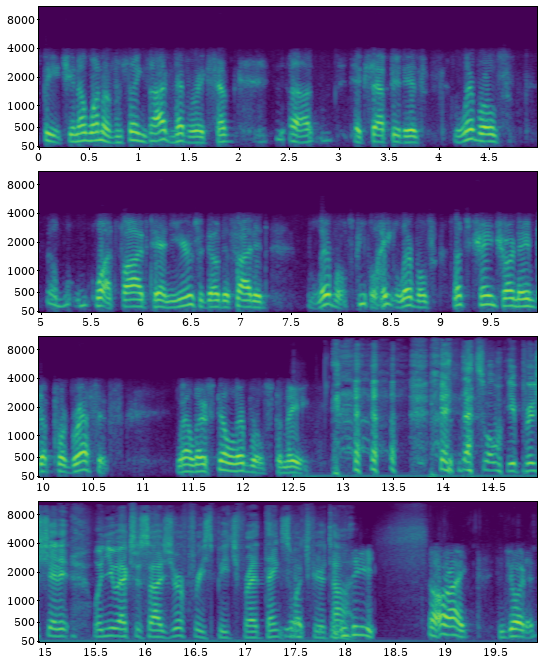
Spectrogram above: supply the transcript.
speech. You know, one of the things I've never accept, uh, accepted is liberals. What five, ten years ago decided liberals. People hate liberals. Let's change our name to progressives. Well, they're still liberals to me. and That's what we appreciate it when you exercise your free speech, Fred. Thanks so yes, much for your time. Indeed. All right. Enjoyed it.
